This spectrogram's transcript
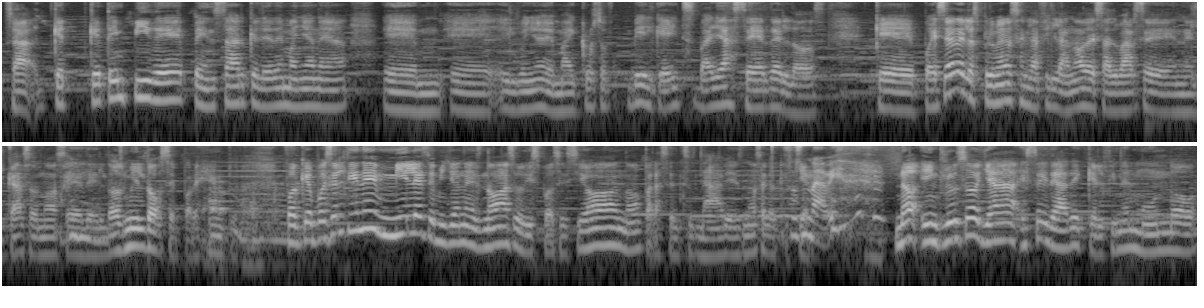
O sea, ¿qué, te impide pensar que el día de mañana em, eh, el dueño de Microsoft, Bill Gates, vaya a ser de los que pues sea de los primeros en la fila, ¿no? De salvarse en el caso, no sé, del 2012, por ejemplo. Porque pues él tiene miles de millones, ¿no? A su disposición, ¿no? Para hacer sus naves, no sé lo que Sus naves. No, incluso ya esta idea de que el fin del mundo,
